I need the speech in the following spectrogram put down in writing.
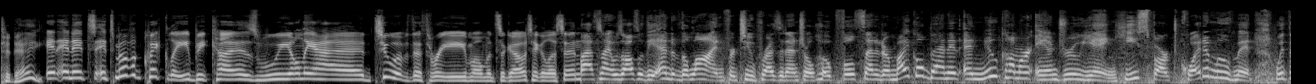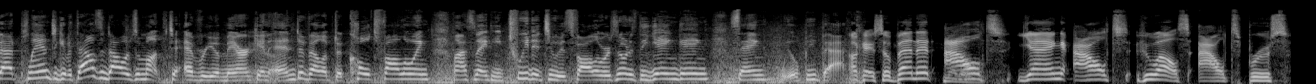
today. And, and it's it's moving quickly because we only had two of the three moments ago. Take a listen. Last night was also the end of the line for two presidential hopefuls, Senator Michael Bennet and newcomer Andrew Yang. He sparked quite a movement with that plan to give $1,000 a month to every American and developed a cult following. Last night he tweeted to his followers, known as the Yang Gang, saying, We'll be back. Okay, so Bennet out, Yang out. Who else out? Bruce.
